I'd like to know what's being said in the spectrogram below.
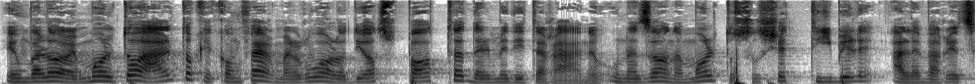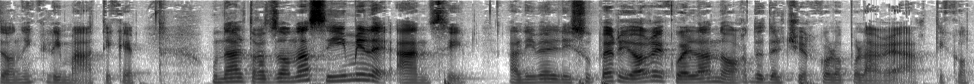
È un valore molto alto che conferma il ruolo di hotspot del Mediterraneo, una zona molto suscettibile alle variazioni climatiche. Un'altra zona simile, anzi a livelli superiori, è quella a nord del circolo polare artico.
